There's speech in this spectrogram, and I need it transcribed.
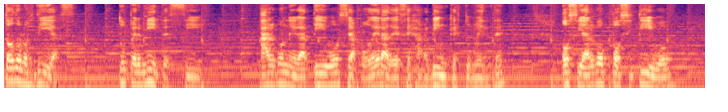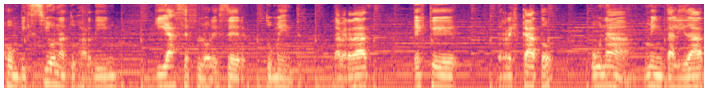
todos los días, tú permites si algo negativo se apodera de ese jardín que es tu mente, o si algo positivo convicciona tu jardín y hace florecer tu mente. La verdad es que rescato una mentalidad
